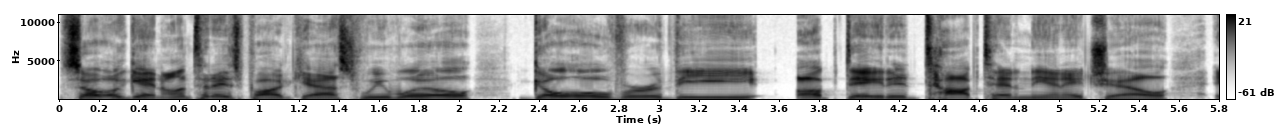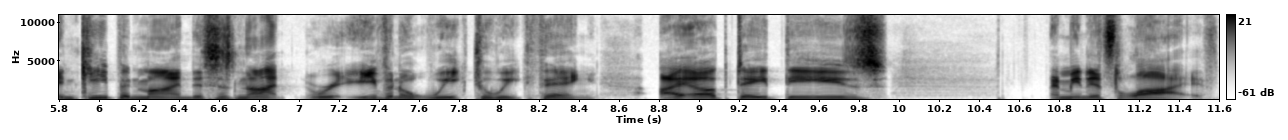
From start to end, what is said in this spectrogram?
So, again, on today's podcast, we will go over the updated top 10 in the NHL. And keep in mind, this is not even a week to week thing. I update these. I mean, it's live.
